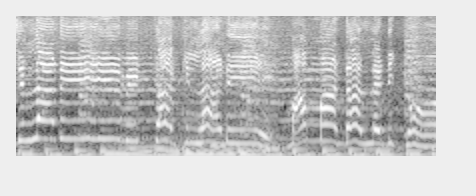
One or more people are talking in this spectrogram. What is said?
ஜில்லாடி விட்டா கில்லாடி மாமா டால் அடிக்கும்.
